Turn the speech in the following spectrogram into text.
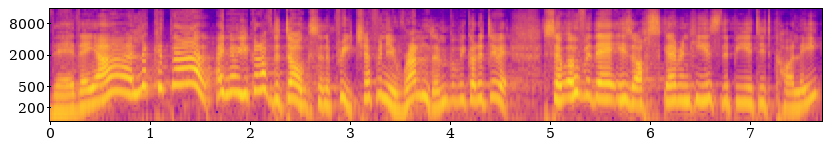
there they are. Look at that. I know you've got to have the dogs and a preach, haven't you? Random, but we've got to do it. So over there is Oscar, and he is the bearded collie.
